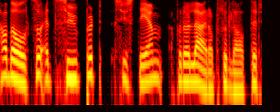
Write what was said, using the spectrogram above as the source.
hadde altså et supert system for å lære opp soldater.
